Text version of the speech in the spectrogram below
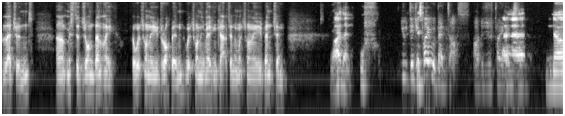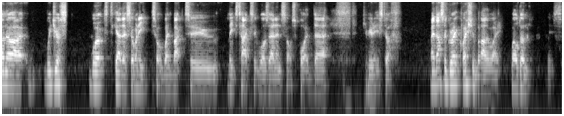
legend, uh, Mr. John Bentley. So which one are you dropping? Which one are you making captain, and which one are you benching? Right then. Oof. You did you play with Bentos, or did you play uh, him? No, no. We just worked together. So when he sort of went back to Leeds Tykes, it was then and sort of supported their community stuff. Mate, that's a great question, by the way. Well done. It's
